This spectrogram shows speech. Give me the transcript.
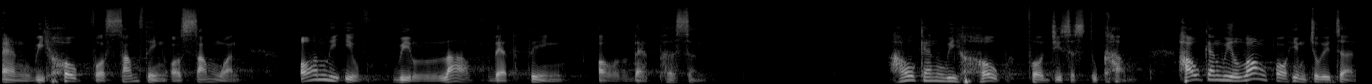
And we hope for something or someone only if we love that thing or that person. How can we hope for Jesus to come? How can we long for him to return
